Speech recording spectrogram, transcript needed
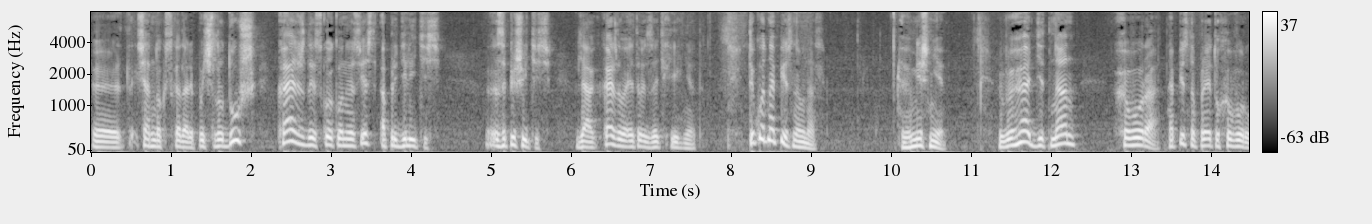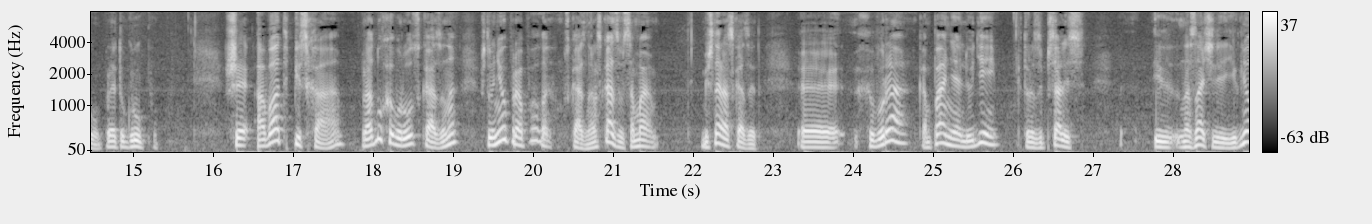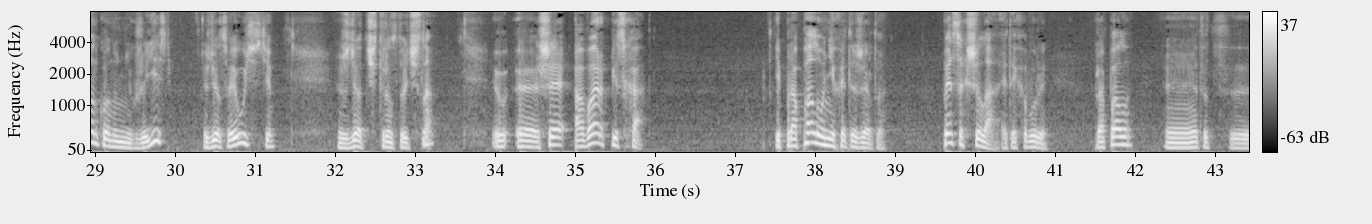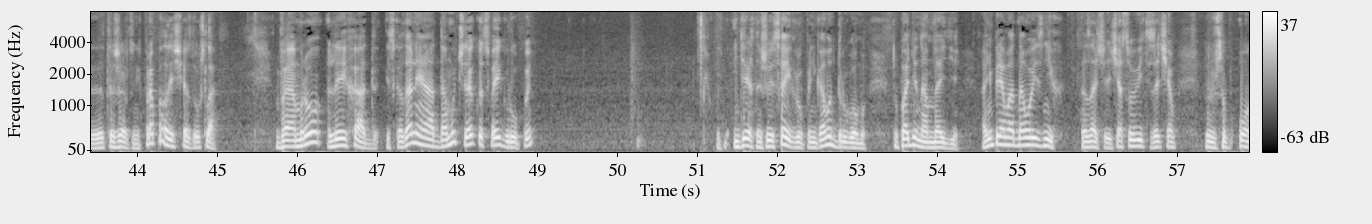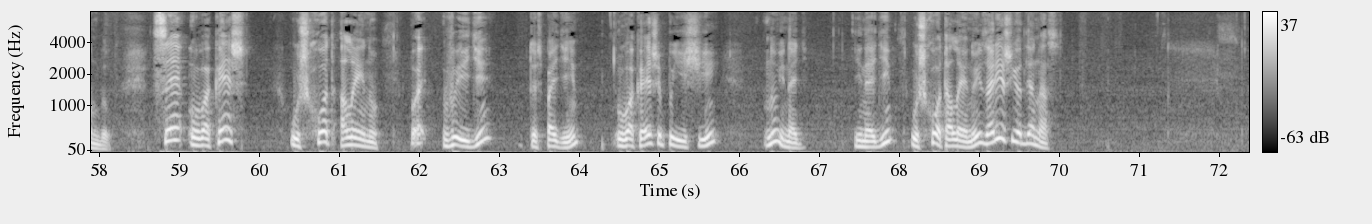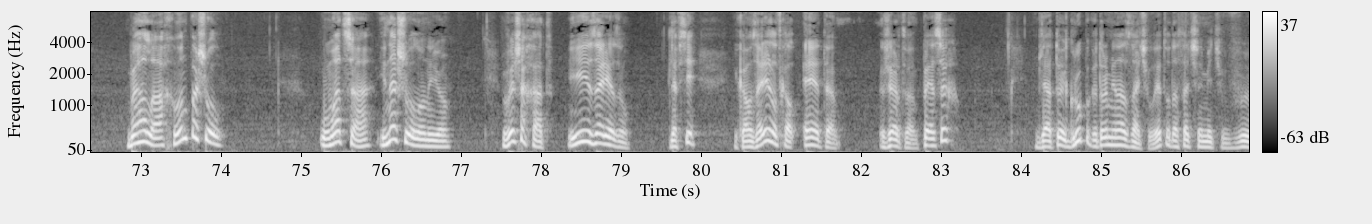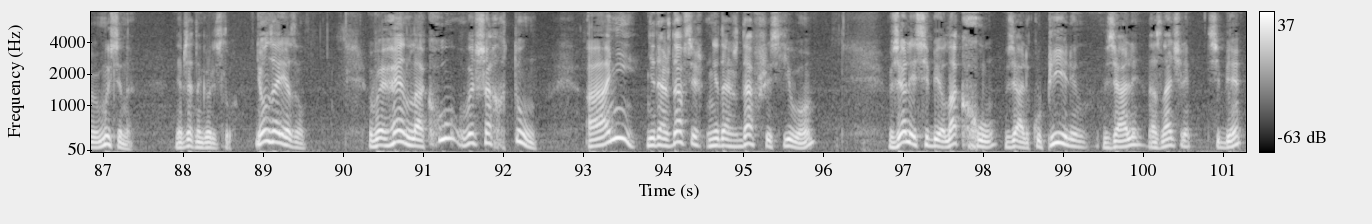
Э, сейчас только сказали, по числу душ, каждый, сколько он ее съест, определитесь, запишитесь. Для каждого этого из этих ягнят. Так вот написано у нас в Мишне. Вега Дитнан Хавура. Написано про эту хавуру, про эту группу. Ше Ават Писха, про одну хавуру сказано, что у него пропало, сказано, рассказывает, сама Мишна рассказывает, э, хавура, компания людей, которые записались и назначили ягненка, он у них уже есть, ждет своей участи, ждет 14 числа. Э, ше Авар Писха. И пропала у них эта жертва. Песах Шила, этой хавуры. Пропал э, этот, э, эта жертва у них. Пропала, исчезла, ушла. В Амру Лейхад. И сказали одному человеку своей группы. Интересно, что из своей группы, никому другому. Ну, пойди нам найди. Они прямо одного из них назначили. Сейчас вы увидите, зачем нужно, чтобы он был. С увакеш ушхот алейну. Выйди, то есть пойди, увакеш и поищи, ну и найди. И найди ушхот алейну и зарежь ее для нас. Бегалах, он пошел у маца, и нашел он ее, в Эшахат, и зарезал. Для всех. И когда он зарезал, сказал, это жертва Песах для той группы, которую мне назначил. Это достаточно иметь в мысленно, не обязательно говорить вслух. И он зарезал. Веген лакху в шахту. А они, не дождавшись, не дождавшись его, взяли себе лакху, взяли, купили, взяли, назначили себе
